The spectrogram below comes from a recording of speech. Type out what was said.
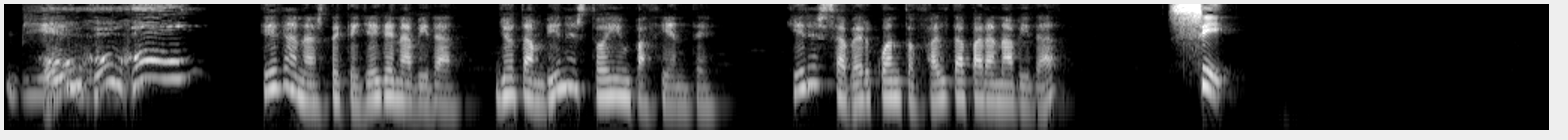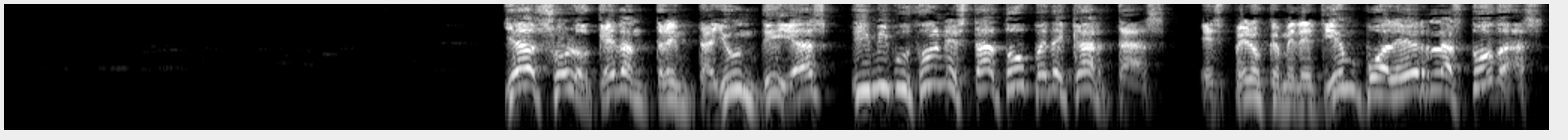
Bien. ¡Ho, ho, ho! Qué ganas de que llegue Navidad. Yo también estoy impaciente. ¿Quieres saber cuánto falta para Navidad? Sí. Ya solo quedan 31 días y mi buzón está a tope de cartas. Espero que me dé tiempo a leerlas todas.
